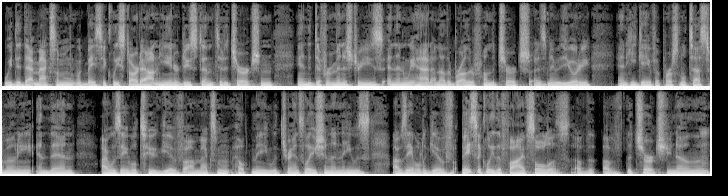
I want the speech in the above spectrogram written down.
we did that. Maksym would basically start out, and he introduced them to the church and and the different ministries. And then we had another brother from the church. His name is Yuri, and he gave a personal testimony. And then I was able to give. Uh, Maksym helped me with translation, and he was. I was able to give basically the five solas of the of the church. You know, the,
